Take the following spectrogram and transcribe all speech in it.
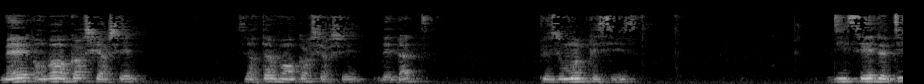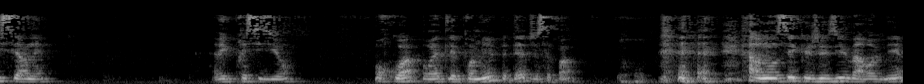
Mais on va encore chercher, certains vont encore chercher des dates plus ou moins précises, d'essayer de discerner avec précision. Pourquoi Pour être les premiers, peut-être, je ne sais pas. Annoncer que Jésus va revenir.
